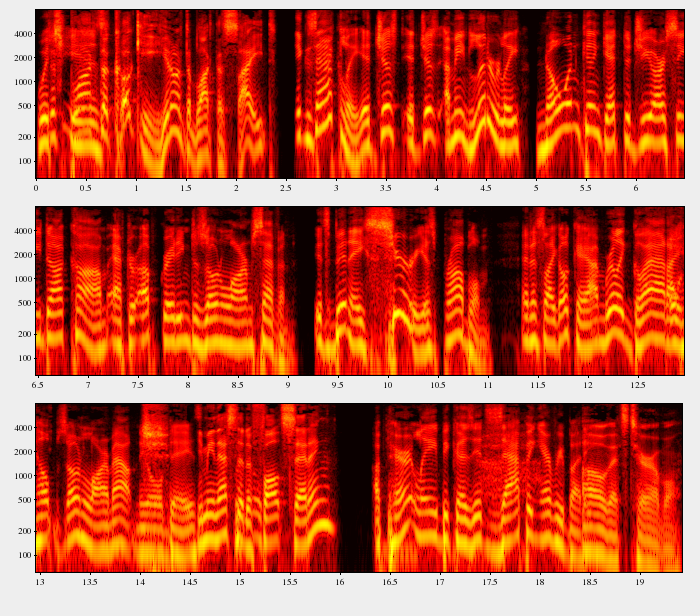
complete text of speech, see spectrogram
which Just block is the cookie. You don't have to block the site. exactly. It just it just I mean, literally, no one can get to grc.com after upgrading to Zone Alarm Seven. It's been a serious problem. And it's like, okay, I'm really glad I helped Zone Alarm out in the old days. You mean that's the default setting? Apparently, because it's zapping everybody. Oh, that's terrible.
